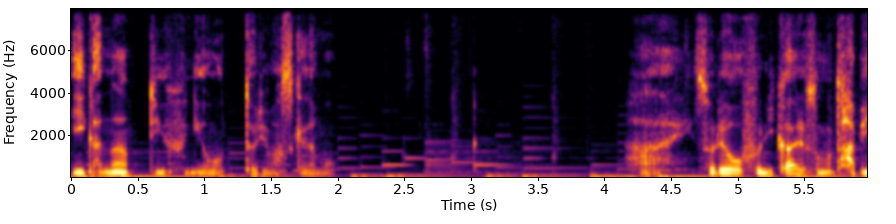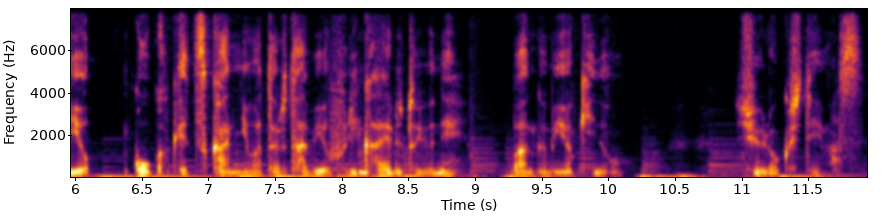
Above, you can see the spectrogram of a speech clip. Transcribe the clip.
いいかなっていうふうに思っておりますけども。はい。それを振り返るその旅を5ヶ月間にわたる旅を振り返るというね番組を昨日収録しています。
